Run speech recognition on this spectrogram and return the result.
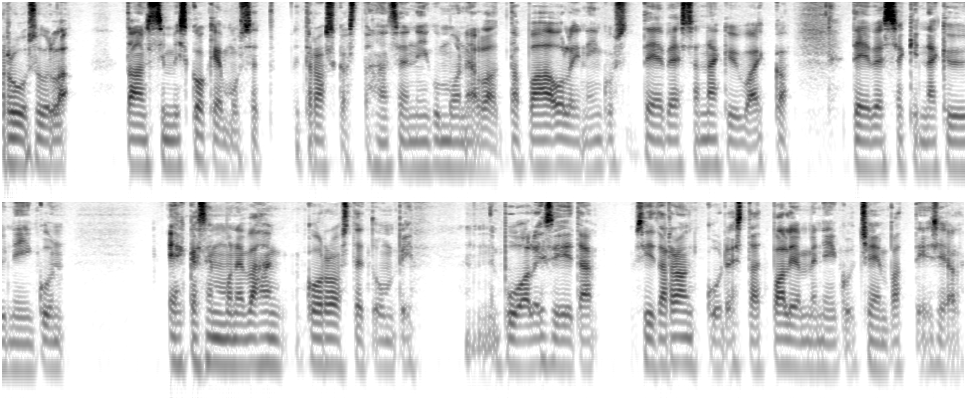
ruusuilla tanssimiskokemus, että, että raskastahan se niin kuin monella tapaa oli, niin kuin TV-ssä näkyy, vaikka TV-säkin näkyy niin kuin ehkä semmoinen vähän korostetumpi puoli siitä, siitä rankkuudesta, että paljon me niin kuin tsempattiin siellä,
